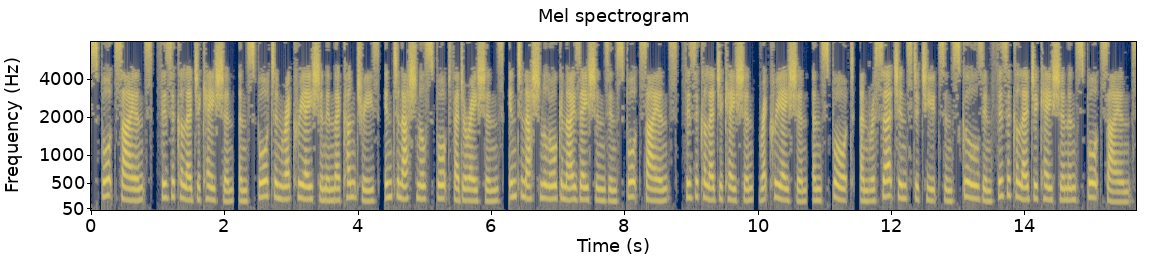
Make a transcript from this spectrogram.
sport science, physical education, and sport and recreation in their countries, international sport federations, international organizations in sport science, physical education, recreation, and sport, and research institutes and schools in physical education and sport science.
